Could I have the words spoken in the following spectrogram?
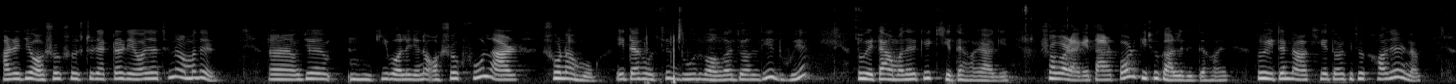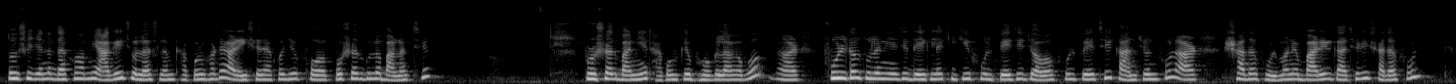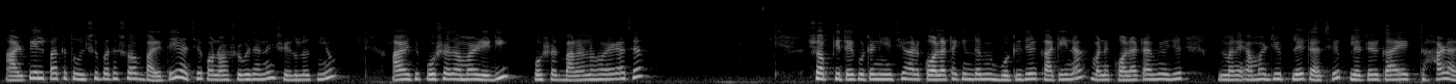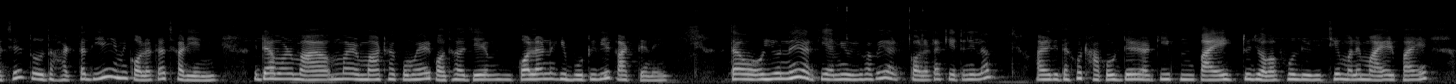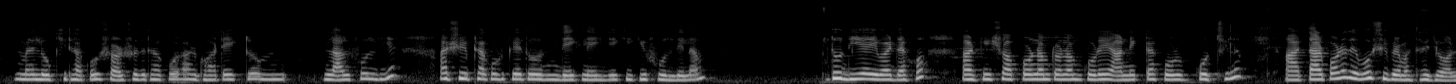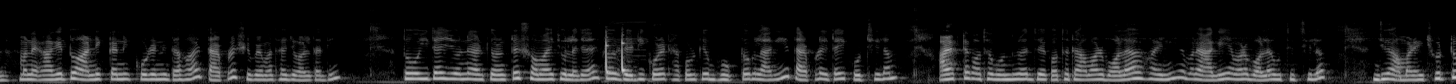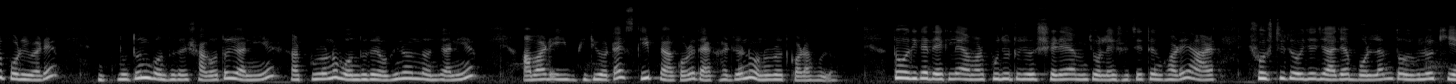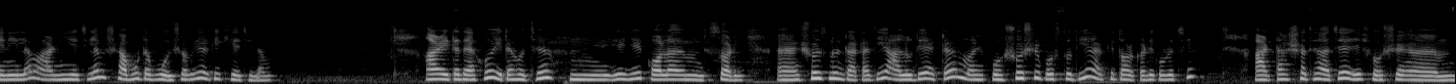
আর এই যে অশোক ষষ্ঠীর একটা রেওয়াজ আছে না আমাদের? ওই যে কি বলে যেন, অশোক ফুল আর সোনা মুগ। এটা হচ্ছে দুধ, গঙ্গার জল দিয়ে ধুয়ে, তো এটা আমাদেরকে খেতে হয় আগে, সবার আগে। তারপর কিছু গালে দিতে হয়। তো এটা না খেয়ে তো আর কিছু খাওয়া যায় না। তো সেই জন্য দেখো আমি আগেই চলে আসলাম ঠাকুর ঘরে আর এসে দেখো যে প্রসাদগুলো বানাচ্ছি। প্রসাদ বানিয়ে ঠাকুরকে ভোগ লাগাবো। আর ফুলটাও তুলে নিয়েছি। দেখলে কি কি ফুল পেয়েছি? জবা ফুল পেয়েছি, কাঞ্চন ফুল আর সাদা ফুল। মানে বাড়ির গাছেরই সাদা ফুল। আর বেলপাতা, তুলসী পাতা সব বাড়িতেই আছে, কোনো অসুবিধা নেই সেগুলো নিয়েও আর যে প্রসাদ আমার রেডি প্রসাদ বানানো হয়ে গেছে। সব কেটে কুটে নিয়েছি। আর কলাটা কিন্তু আমি বটি দিয়ে কাটি না। মানে কলাটা আমি ওই যে মানে আমার যে প্লেট আছে প্লেটের গায়ে ধার আছে, তো ধারটা দিয়ে আমি কলাটা ছাড়িয়ে নিই। এটা আমার মা আমার মা ঠাকুমায়ের কথা যে, কলা নাকি বটি দিয়ে কাটতে নেই। তা ওই জন্যই আর কি আমি ওইভাবেই আর কি কলাটা কেটে নিলাম। আর এই যে দেখো ঠাকুরদের আর কি পায়ে একটু জবা ফুল দিয়ে দিচ্ছি। মানে মায়ের পায়ে মানে লক্ষ্মী ঠাকুর, সরস্বতী ঠাকুর, আর ঘটে একটু লাল ফুল দিয়ে। আর শিব ঠাকুরকে তো দেখলেই যে কি কি ফুল দিলাম। তো দিয়ে এবার দেখো আর কি সব প্রণাম টনাম করে আনেকটা করছিলাম। আর তারপরে দেবো শিবের মাথায় জল। মানে আগে তো আনেক টানিক করে নিতে হয়, তারপরে শিবের মাথায় জলটা দিই। তো এইটাই জন্য আর কি অনেকটা সময় চলে যায়। তো রেডি করে ঠাকুরকে ভোগ টোক লাগিয়ে তারপরে এটাই করছিলাম। আর একটা কথা বন্ধুরা, যে কথাটা আমার বলা হয়নি মানে আগেই আমার বলা উচিত ছিল যে আমার এই ছোট্ট পরিবারে নতুন বন্ধুদের স্বাগত জানিয়ে আর পুরনো বন্ধুদের অভিনন্দন জানিয়ে আমার এই ভিডিওটা স্কিপ না করে দেখার জন্য অনুরোধ করা হলো। তো ওদিকে দেখলে আমার পুজো টুজো সেরে আমি চলে এসেছি তো ঘরে। আর ষষ্ঠীর ওই যে যা যা বললাম তো ওইগুলো খেয়ে নিলাম আর নিয়েছিলাম সাবু টাবু ওইসবই আর কি খেয়েছিলাম। আর এটা দেখো, এটা হচ্ছে এই যে কলা সরি সজনের ডাটা দিয়ে আলু দিয়ে একটা মানে সর্ষে পোস্ত দিয়ে আর কি তরকারি করেছি। আর তার সাথে আছে যে সর্ষে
